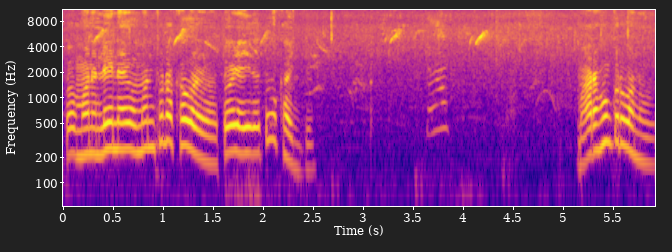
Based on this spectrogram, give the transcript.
તો મને લઈને આવ્યો, મને થોડા ખબર આવ્યો તો આવી તું ખાઈ જાવ મારે શું કરવાનું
